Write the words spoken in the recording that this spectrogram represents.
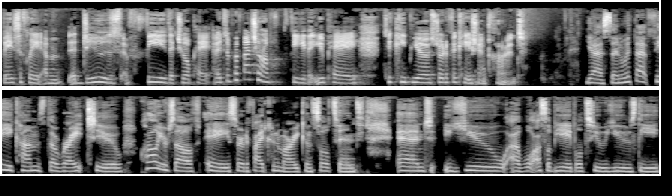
basically a, a, dues a fee that you'll pay. It's a professional fee that you pay to keep your certification current. Yes. And with that fee comes the right to call yourself a certified KonMari consultant. And you uh, will also be able to use the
